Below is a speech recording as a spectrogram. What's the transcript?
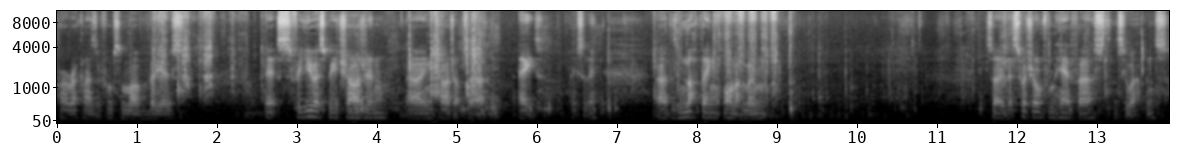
probably recognise it from some other videos. It's for USB charging, uh, you can charge up to 8 basically. Uh, there's nothing on at the moment. So let's switch on from here first and see what happens.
